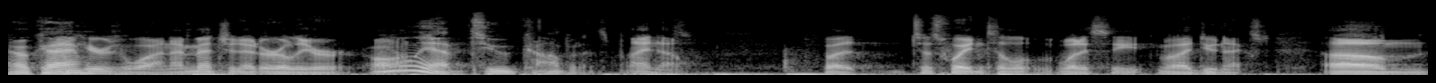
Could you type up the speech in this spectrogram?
Okay. And here's why. And I mentioned it earlier. I only have two confidence. points. I know, but just wait until what I see, what I do next. Um,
